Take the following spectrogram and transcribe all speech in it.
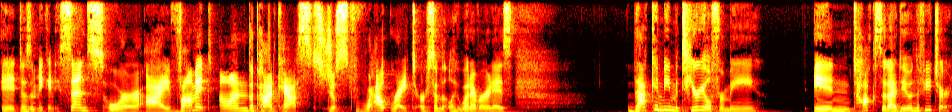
it doesn't make any sense or I vomit on the podcast just outright or something like whatever it is. That can be material for me in talks that I do in the future.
